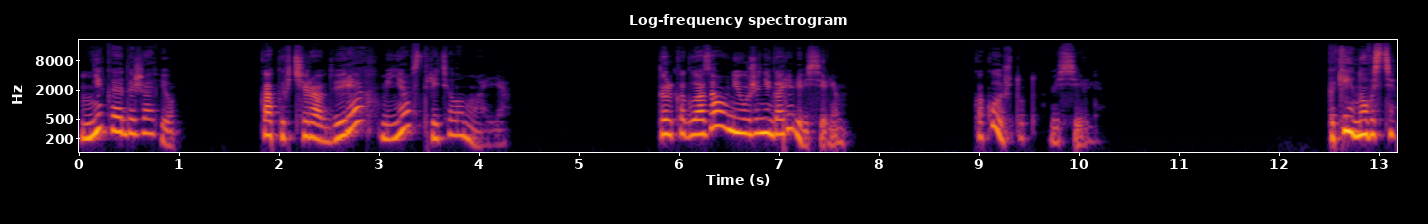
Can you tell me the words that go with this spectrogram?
Некое дежавю. Как и вчера в дверях, меня встретила Майя. Только глаза у нее уже не горели весельем. Какое ж тут веселье? «Какие новости?»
